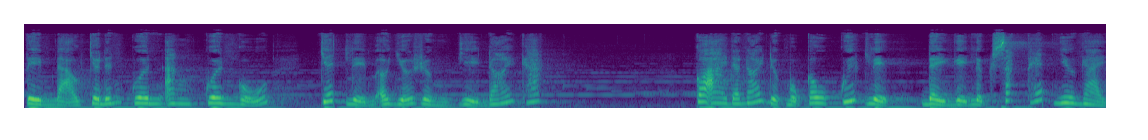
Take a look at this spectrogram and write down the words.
tìm đạo cho đến quên ăn, quên ngủ, chết liệm ở giữa rừng vì đói khát? Có ai đã nói được một câu quyết liệt, đầy nghị lực sắt thép như ngài?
